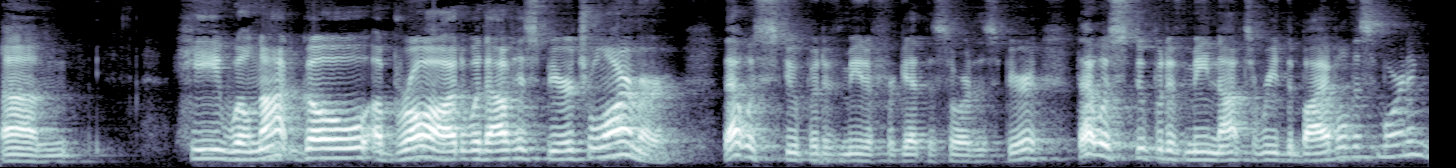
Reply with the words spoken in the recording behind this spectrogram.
Um, he will not go abroad without his spiritual armor. That was stupid of me to forget the sword of the Spirit. That was stupid of me not to read the Bible this morning.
